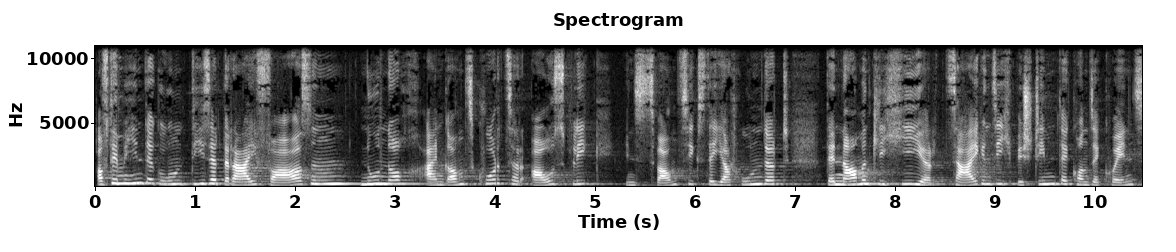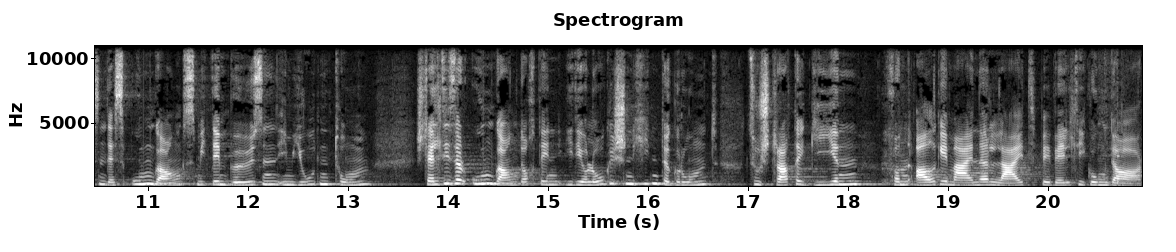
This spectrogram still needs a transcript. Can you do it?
Auf dem Hintergrund dieser drei Phasen nun noch ein ganz kurzer Ausblick ins 20. Jahrhundert, denn namentlich hier zeigen sich bestimmte Konsequenzen des Umgangs mit dem Bösen im Judentum, stellt dieser Umgang doch den ideologischen Hintergrund zu Strategien von allgemeiner Leidbewältigung dar.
